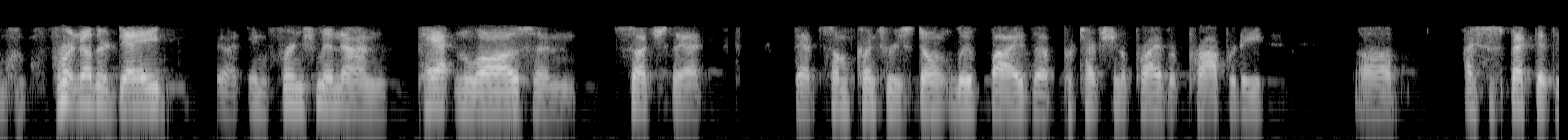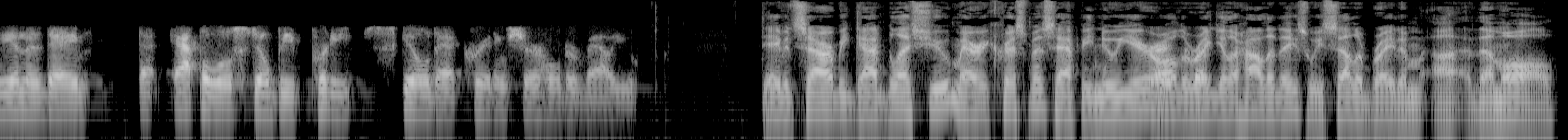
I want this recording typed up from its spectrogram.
for another day, uh, infringement on patent laws and such that that some countries don't live by the protection of private property. Uh, I suspect at the end of the day, Apple will still be pretty skilled at creating shareholder value. David Sowerby, God bless you. Merry Christmas, Happy New Year, all the regular holidays. We celebrate them, uh, them all,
